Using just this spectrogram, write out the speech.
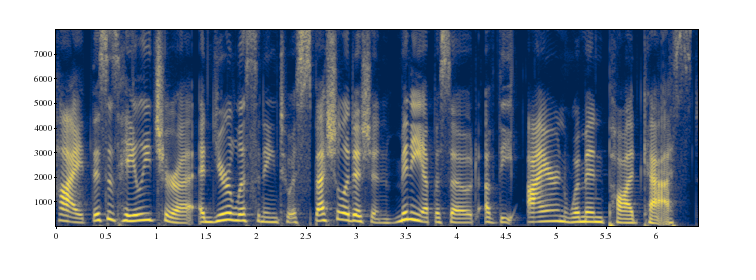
Hi, this is Haley Chura, and you're listening to a special edition mini episode of the Iron Women podcast.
